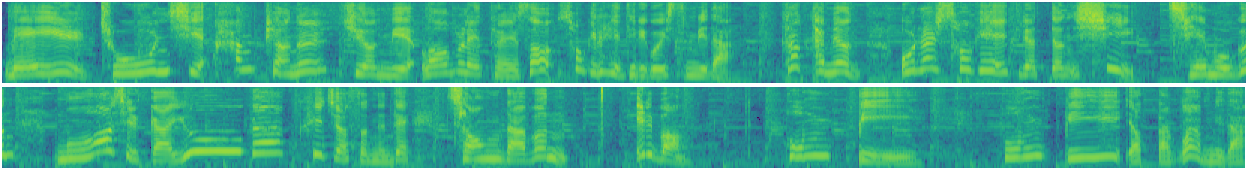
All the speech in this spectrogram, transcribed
매일 좋은 시 한 편을 주현미의 러브레터에서 소개를 해드리고 있습니다. 그렇다면 오늘 소개해드렸던 시 제목은 무엇일까요?가 퀴즈였었는데 정답은 1번 봄비 봄비였다고 합니다.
